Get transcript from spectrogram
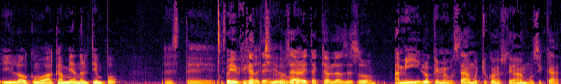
y luego como va cambiando el tiempo, este... Oye, fíjate, chido, o sea, güey. ahorita que hablas de eso, a mí lo que me gustaba mucho cuando estudiaba música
